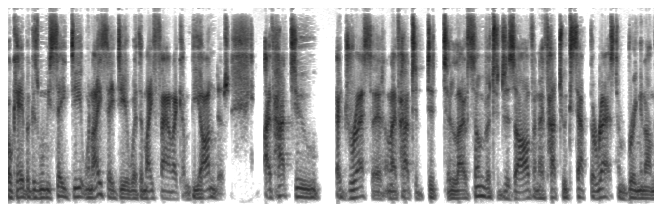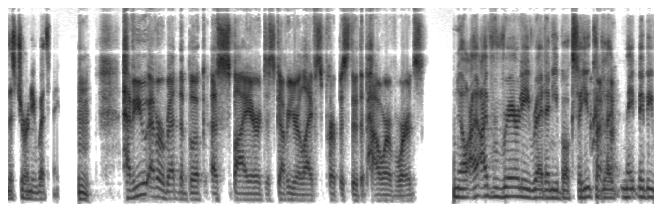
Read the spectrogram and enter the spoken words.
Okay. Because when we say deal, when I say deal with them, I found like I'm beyond it. I've had to address it and I've had to, to, to allow some of it to dissolve and I've had to accept the rest and bring it on this journey with me. Hmm. Have you ever read the book Aspire Discover Your Life's Purpose Through the Power of Words? No, I, have rarely read any book. So you could like maybe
